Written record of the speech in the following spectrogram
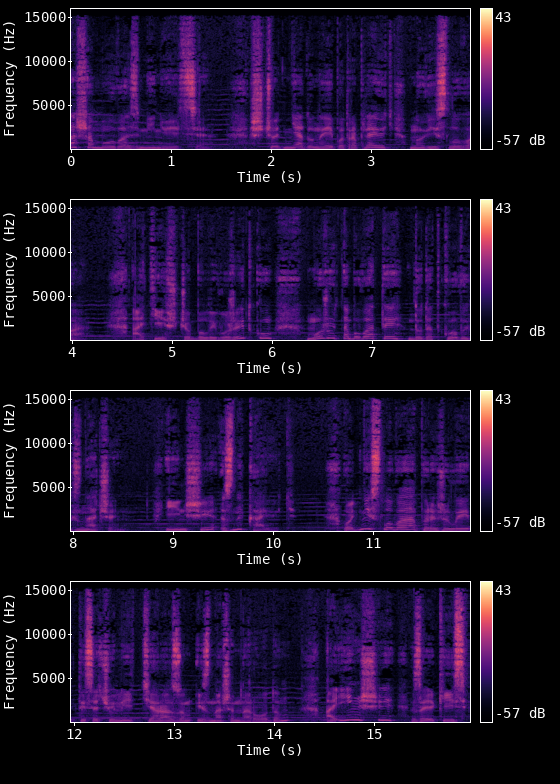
Наша мова змінюється. Щодня до неї потрапляють нові слова, а ті, що були в ужитку, можуть набувати додаткових значень, інші зникають. Одні слова пережили тисячоліття разом із нашим народом, а інші за якийсь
